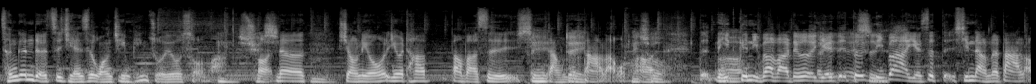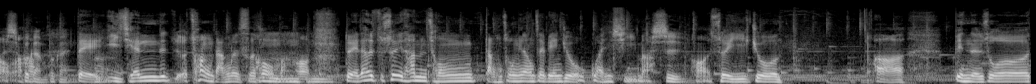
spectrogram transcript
陈根德之前是王金平左右手嘛，好、嗯哦，那小牛因为他爸爸是新党的大佬嘛，啊、你跟你爸爸都也都，你爸爸也是新党的大佬嘛，不敢不敢。对，以前创党的时候嘛，哈、嗯，对，那所以他们从党中央这边就有关系嘛，是，好，所以就啊变成说。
